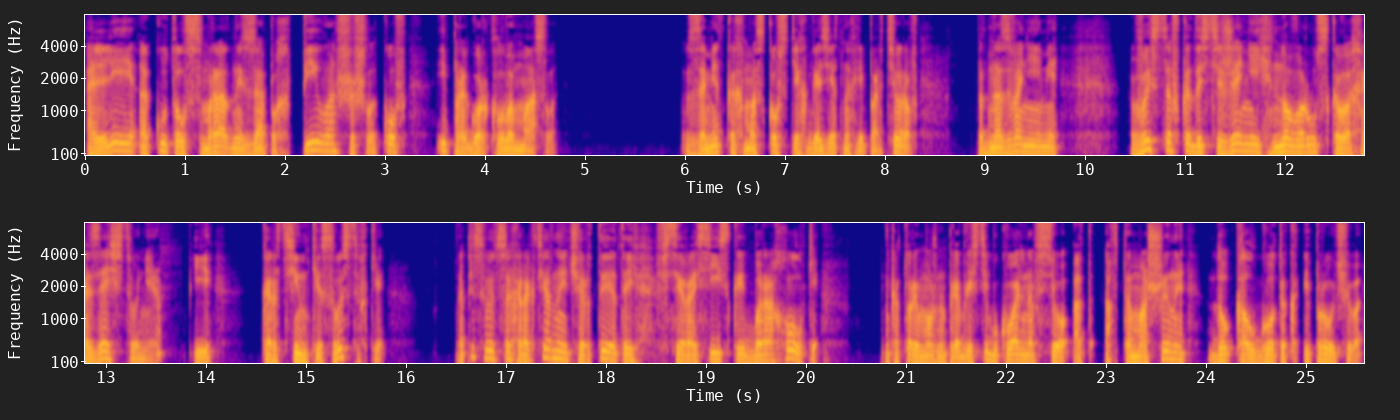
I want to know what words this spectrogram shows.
Аллея окутал смрадный запах пива, шашлыков и прогорклого масла. В заметках московских газетных репортеров под названиями «Выставка достижений новорусского хозяйствования» и картинки с выставки описываются характерные черты этой всероссийской барахолки, на которой можно приобрести буквально все от автомашины до колготок и прочего,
